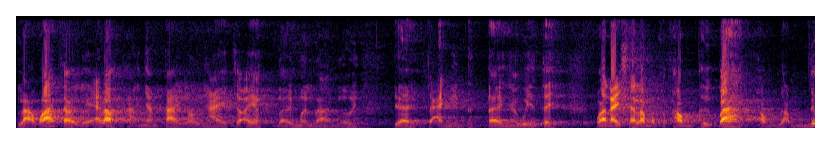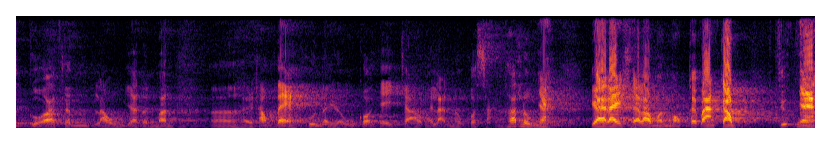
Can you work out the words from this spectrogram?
Là quá trời rẻ rồi. Hãy nhanh tay gọi ngay cho em để mình là người về trải nghiệm thực tế nha quý anh chị. Và đây sẽ là một cái phòng thứ ba phòng rộng nhất của trên lầu gia đình mình. À, hệ thống đèn full đầy đủ có dây chào máy lạnh đâu có sẵn hết luôn nha. Ra đây sẽ là mình một cái ban công trước nhà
